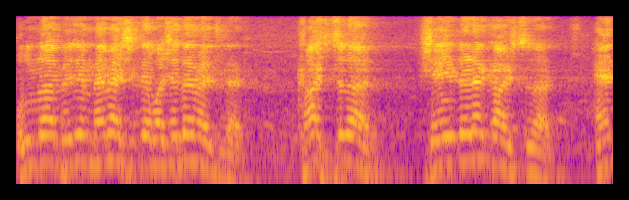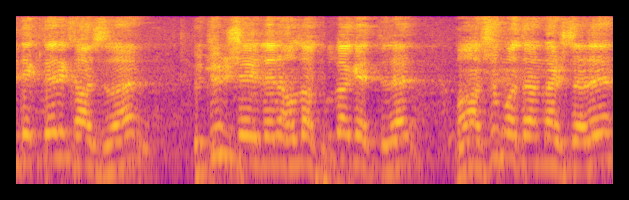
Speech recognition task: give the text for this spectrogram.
Bunlar bizim Mehmetçik'te baş edemediler. Kaçtılar. Şehirlere kaçtılar. Hendekleri kazdılar. Bütün şehirleri Allah budak ettiler. Masum vatandaşları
